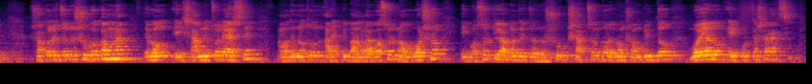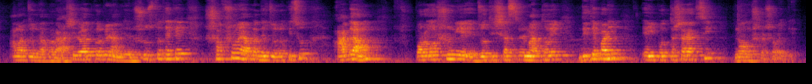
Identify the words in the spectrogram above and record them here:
সকলের জন্য শুভকামনা এবং এই সামনে চলে আসছে আমাদের নতুন আরেকটি বাংলা বছর, নববর্ষ। এই বছরটিও আপনাদের জন্য সুখ, স্বাচ্ছন্দ্য এবং সমৃদ্ধ বয়ে আনুক, এই প্রত্যাশা রাখছি। আমার জন্য আপনারা আশীর্বাদ করবেন, আমি যেন সুস্থ থেকে সবসময় আপনাদের জন্য কিছু আগাম পরামর্শ নিয়ে জ্যোতিষশাস্ত্রের মাধ্যমে দিতে পারি। এই প্রত্যাশা রাখছি। নমস্কার সবাইকে।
